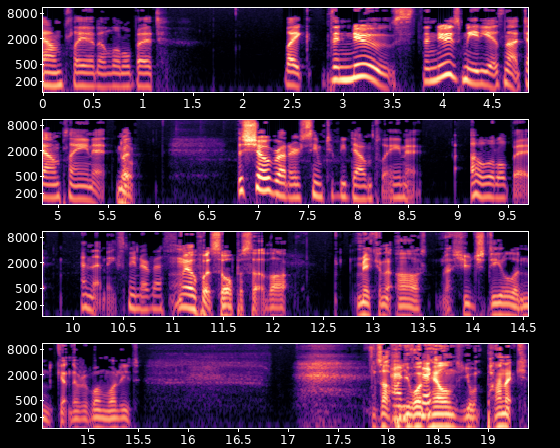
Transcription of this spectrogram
downplay it a little bit. Like the news, the news media is not downplaying it, No. but the showrunners seem to be downplaying it a little bit, and that makes me nervous. Well, what's the opposite of that? Making it a, a huge deal and getting everyone worried. Is that what And you want. Helen? You want panic?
